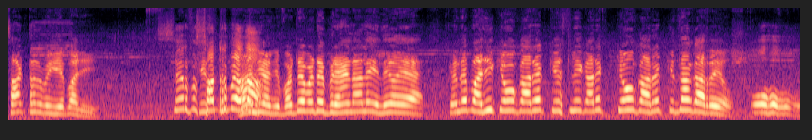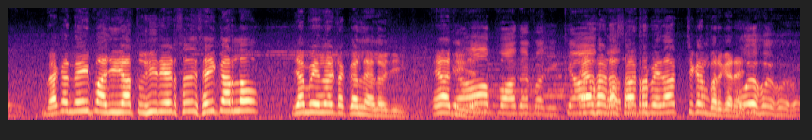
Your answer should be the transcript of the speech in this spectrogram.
60 ਰੁਪਏ ਭਾਜੀ। ਸਿਰਫ 60 ਰੁਪਏ ਦਾ? ਹਾਂਜੀ ਹਾਂਜੀ ਵੱਡੇ ਵੱਡੇ ਬ੍ਰਾਂਡ ਵਾਲੇ ਹਿਲੇ ਹੋਏ ਆ। ਕਹਿੰਦੇ ਭਾਜੀ ਕਿਉਂ ਕਰ ਰਹੇ ਹੋ? ਕਿਸ ਲਈ ਕਰ ਰਹੇ ਕਿਉਂ ਕਰ ਰਹੇ ਕਿਦਾਂ ਕਰ ਰਹੇ ਹੋ? ਓਹੋ। ਮੈਂ ਕਹਿੰਦਾ ਨਹੀਂ ਭਾਜੀ ਜਾਂ ਤੁਸੀਂ ਰੇਟ ਸਹੀ ਕਰ ਲਓ ਜਾਂ ਮੇਰੇ ਨਾਲ ਟੱਕਰ ਲੈ ਲਓ ਜੀ। ਇਹ ਆ ਜੀ ਕੀ ਬਾਤ ਹੈ ਭਾਜੀ ਕੀ ਇਹ ਸਾਡਾ 60 ਰੁਪਏ ਦਾ ਚਿਕਨ ਬਰਗਰ ਹੈ ਓਏ ਹੋਏ ਹੋਏ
